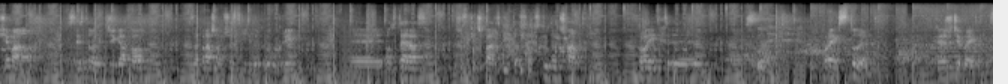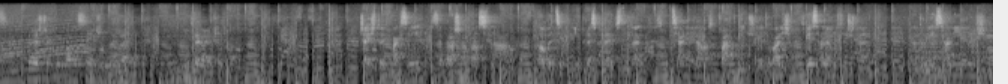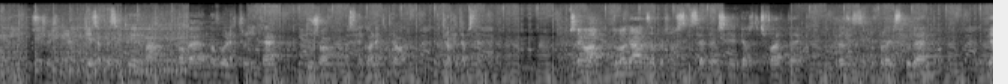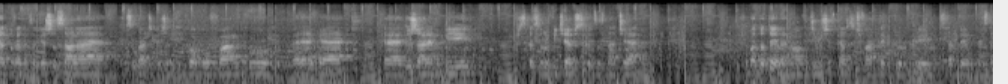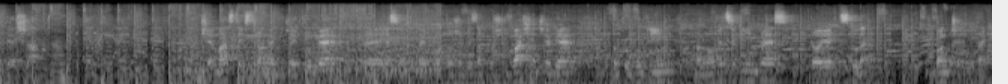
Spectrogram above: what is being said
Siemano, z tej strony Gigafo. Zapraszam wszystkich do klubu Cream. E, Od teraz wszystkie czwartki to są student czwartki, projekt, e, Student. projekt student. Kojarzycie projekt X? To jeszcze kurwa mocniejsze uderzenie. Nic tego nie przetrwa. Cześć, to jest Maxmi. Zapraszam Was na nowy cykl imprez Projekt Student. Specjalnie dla Was czwartki przygotowaliśmy dwie sale muzyczne. Na drugiej sali będziecie mogli usłyszeć gdzie zaprezentuję Wam nowe, nową elektronikę, dużo mocnego elektro i trochę dubstepu. Siema, tu Logan, zapraszam wszystkich serdecznie, każdy czwartek, imprezy z cyklu Projekt Student. Ja odpowiadam za pierwszą salę, słuchajcie dużo hip-hopu, funku, reggae, e, dużo R&B, wszystko co lubicie, wszystko co znacie. Chyba to tyle, no, widzimy się w każdy czwartek, Klub Cream, startujemy 21. Siema, z tej strony DJ Kruger. E, Jestem tutaj po to, żeby zaprosić właśnie Ciebie do klubu Cream na nowy cykl imprez Projekt Student. Bądźcie tutaj.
